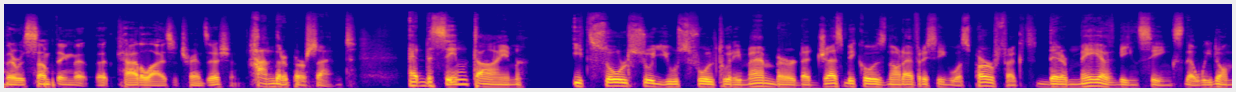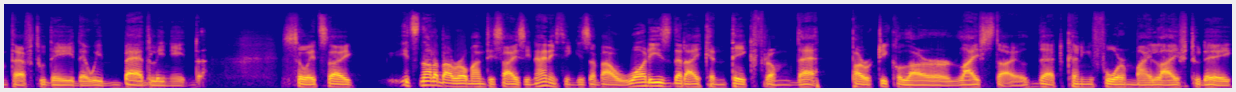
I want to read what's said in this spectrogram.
There was something that, that catalyzed a transition. 100%. At the same time, it's also useful to remember that just because not everything was perfect, there may have been things that we don't have today that we badly need. So it's like, it's not about romanticizing anything, it's about what is that I can take from that particular lifestyle that can inform my life today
